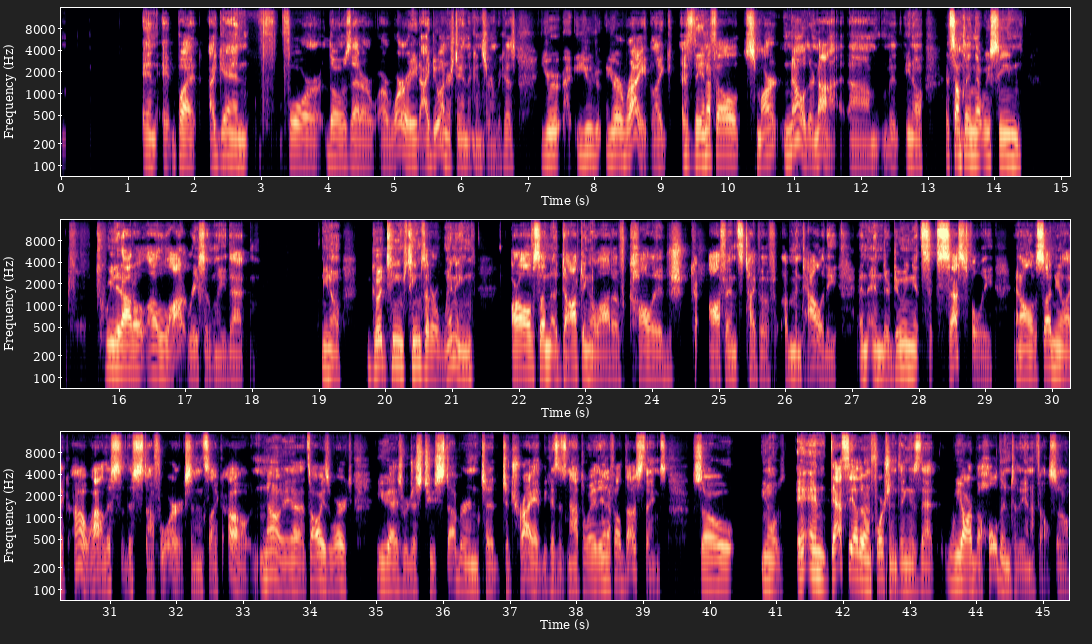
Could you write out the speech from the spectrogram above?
and it, but again, f- for those that are, are worried, I do understand the concern because you're you you're right. Like, is the NFL smart? No, they're not. Um, it, you know, it's something that we've seen tweeted out a, a lot recently that you know, good teams, teams that are winning, are all of a sudden adopting a lot of college offense type of, of, mentality and and they're doing it successfully and all of a sudden you're like oh wow this this stuff works. And it's like oh no yeah it's always worked. You guys were just too stubborn to to try it because it's not the way the NFL does things. So you know and, and that's the other unfortunate thing is that we are beholden to the NFL so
